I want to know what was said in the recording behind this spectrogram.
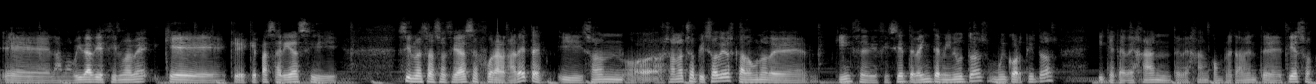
Eh, la movida 19, ¿qué, pasaría si, si nuestra sociedad se fuera al garete? Y son, son ocho episodios, cada uno de 15, 17, 20 minutos, muy cortitos, y que te dejan, te dejan completamente tieso.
